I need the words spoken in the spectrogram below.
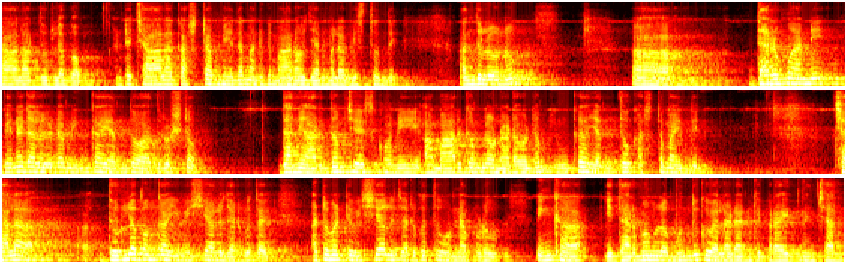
చాలా దుర్లభం. అంటే చాలా కష్టం మీద మనకి మానవ జన్మ లభిస్తుంది. అందులోనూ ధర్మాన్ని వినగలగడం ఇంకా ఎంతో అదృష్టం. దాన్ని అర్థం చేసుకొని ఆ మార్గంలో నడవటం ఇంకా ఎంతో కష్టమైంది. చాలా దుర్లభంగా ఈ విషయాలు జరుగుతాయి. అటువంటి విషయాలు జరుగుతూ ఉన్నప్పుడు ఇంకా ఈ ధర్మంలో ముందుకు వెళ్ళడానికి ప్రయత్నించాలి.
